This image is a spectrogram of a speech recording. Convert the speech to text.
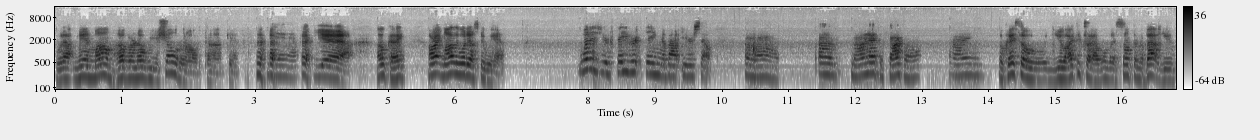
without me and mom hovering over your shoulder all the time, can't you? Yeah. yeah. Okay. All right, Molly. What else do we have? What is your favorite thing about yourself? Oh wow. Um, mine has a cycle. I Okay, so you like to travel. That's something about you.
